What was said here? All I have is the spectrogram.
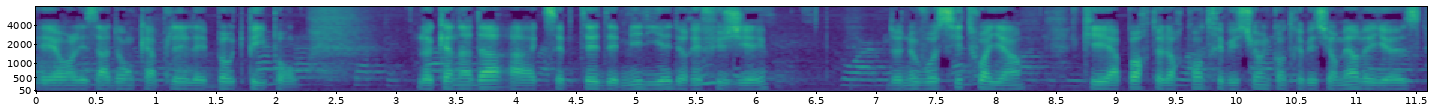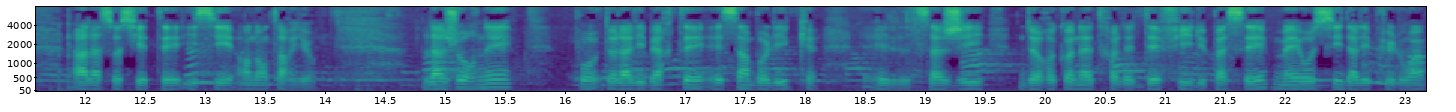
et on les a donc appelés les boat people. Le Canada a accepté des milliers de réfugiés, de nouveaux citoyens qui apportent leur contribution, une contribution merveilleuse à la société ici en Ontario. La journée de la liberté est symbolique. Il s'agit de reconnaître les défis du passé, mais aussi d'aller plus loin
